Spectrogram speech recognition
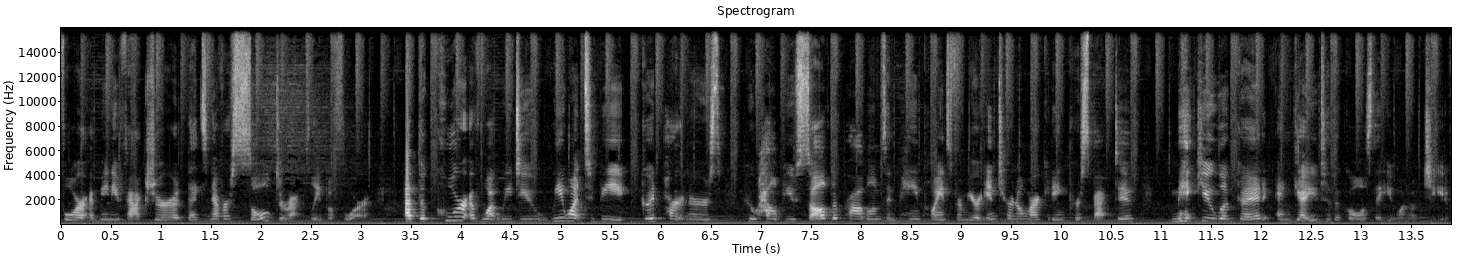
for a manufacturer that's never sold directly before. At the core of what we do, we want to be good partners who help you solve the problems and pain points from your internal marketing perspective make you look good and get you to the goals that you want to achieve.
